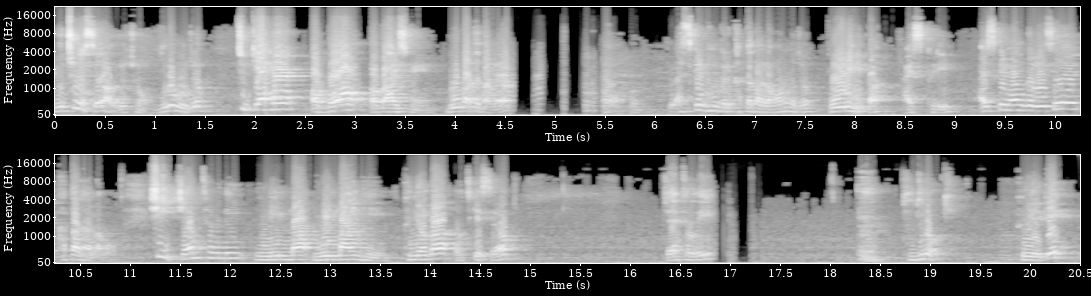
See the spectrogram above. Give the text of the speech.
요청했어요. 요청 물어보죠. To get her a bowl of ice cream. 뭐 갖다 달래요? 어, 아이스크림 한 그릇 갖다 달라고 한 거죠. 볼이니까 아이스크림. 아이스크림 한 그릇을 갖다 달라고. She gently remi- remind him. 그녀가 어떻게 했어요? gently 부드럽게 그에게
